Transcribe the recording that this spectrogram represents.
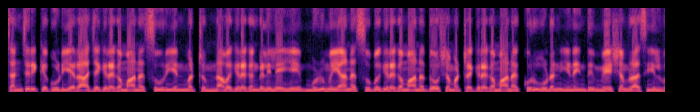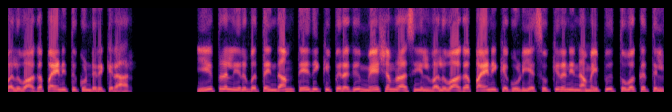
சஞ்சரிக்கக்கூடிய ராஜகிரகமான சூரியன் மற்றும் நவகிரகங்களிலேயே முழுமையான சுபகிரகமான தோஷமற்ற கிரகமான குருவுடன் இணைந்து மேஷம் ராசியில் வலுவாக பயணித்துக் கொண்டிருக்கிறார். ஏப்ரல் இருபத்தைந்தாம் தேதிக்கு பிறகு மேஷம் ராசியில் வலுவாக பயணிக்கக்கூடிய சுக்கிரனின் அமைப்பு துவக்கத்தில்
